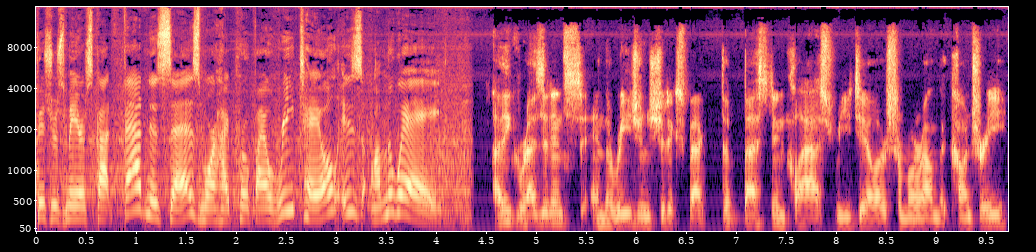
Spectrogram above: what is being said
Fishers Mayor Scott Fadness says more high profile retail is on the way. I think residents in the region should expect the best in class retailers from around the country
